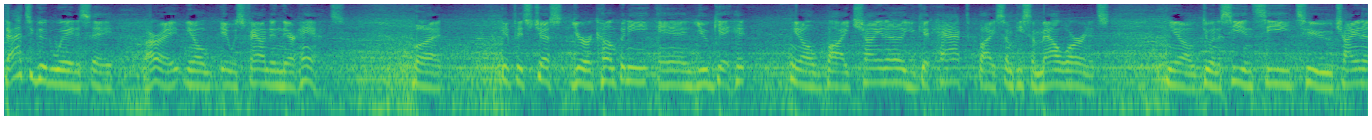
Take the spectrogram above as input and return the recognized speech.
That's a good way to say, all right, you know, it was found in their hands. But if it's just you're a company and you get hit, you know, by China, you get hacked by some piece of malware and it's, you know, doing a CNC to China,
